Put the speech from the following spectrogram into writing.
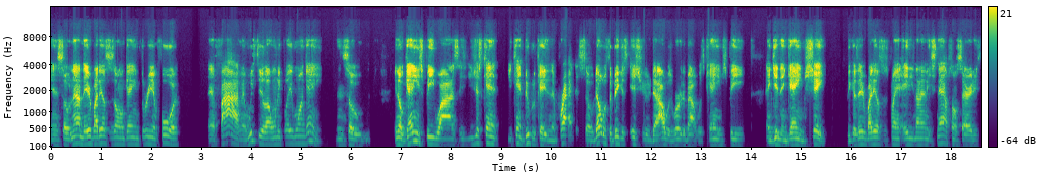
And so now everybody else is on game three and four and five, and we still only play one game. And so, you know, game speed wise, you just can't you can't duplicate it in practice. So that was the biggest issue that I was worried about was game speed and getting in game shape because everybody else was playing 80, 90 snaps on Saturdays.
